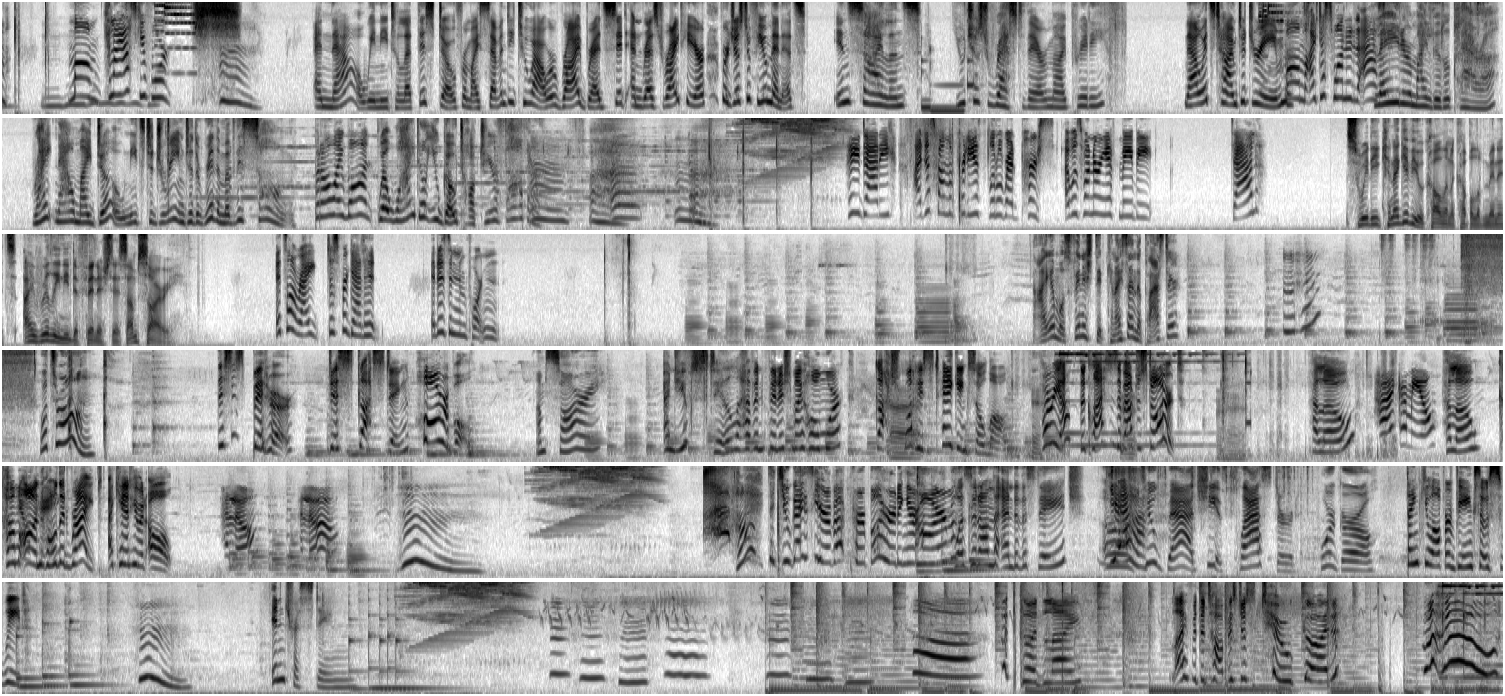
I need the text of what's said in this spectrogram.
Mom! Mom, can I ask you for... Mm. And now we need to let this dough for my 72 hour rye bread sit and rest right here for just a few minutes. In silence. You just rest there, my pretty. Now it's time to dream. Mom, I just wanted to ask... Later, my little Clara. Right now, my dough needs to dream to the rhythm of this song. But all I want... Well, why don't you go talk to your father? Mm. Ah. Uh, mm. I just found the prettiest little red purse. I was wondering if maybe... Dad? Sweetie, can I give you a call in a couple of minutes? I really need to finish this. I'm sorry. It's all right. Just forget it. It isn't important. I almost finished it. Can I sign the plaster? Mm-hmm. What's wrong? This is bitter, disgusting, horrible. I'm sorry. And you still haven't finished my homework? Gosh, Uh, what is taking so long? uh, Hurry up, the class is about to start. Uh, Hello? Hi, Camille. Hello? Come on, hold it right. I can't hear it all. Hello? Hello? Hmm. Huh? Did you guys hear about Purple hurting her arm? Was it on the end of the stage? Yeah. Oh, too bad. She is plastered. Poor girl. Thank you all for being so sweet. Hmm. Interesting. Ah, the good life. Life at the top is just too good. Woohoo!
